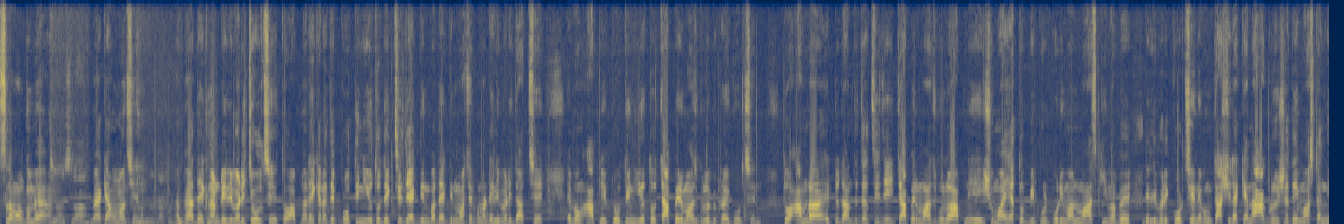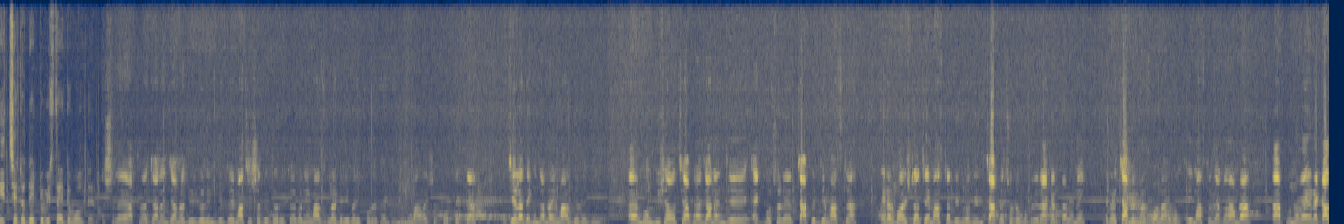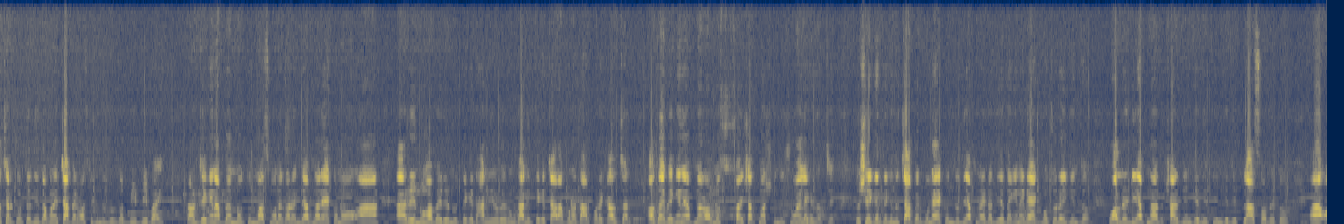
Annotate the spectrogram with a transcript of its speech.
আসসালামু আলাইকুম ভাইয়া। ভাইয়া কেমন আছেন? ভাইয়া দেখলাম ডেলিভারি চলছে তো আপনার এখানেতে প্রতিনিয়ত দেখছি যে একদিন বাদে একদিন মাছের পোনা ডেলিভারি যাচ্ছে এবং আপনি প্রতিনিয়ত চাপের মাছগুলো বিক্রয় করছেন। তো আমরা একটু জানতে চাচ্ছি যে এই চাপের মাছগুলো আপনি এই সময় এত বিপুল পরিমাণ মাছ কীভাবে ডেলিভারি করছেন এবং চাষিরা কেন আগ্রহের সাথে এই মাছটা নিচ্ছে যদি একটু বিস্তারিত বলতেন। আসলে আপনারা জানেন যে আমরা দীর্ঘদিন কিন্তু এই মাছের সাথে জড়িত এবং এই মাছগুলো ডেলিভারি করে থাকি। এবং বাংলাদেশের প্রত্যেকটা জেলাতে কিন্তু আমরা এই মাছ দিয়ে থাকি। মূল বিষয় হচ্ছে আপনারা জানেন যে এক বছরের চাপের যে মাছটা, এটার বয়সটা হচ্ছে এই মাছটা দীর্ঘদিন চাপে ছোট পুকুরে রাখার কারণে এটা চাপের মাছ বলা এবং এই মাছটা যখন আমরা পুনরায় এটা কালচার করতে দিই, তখন এই চাপের মাছটা কিন্তু দ্রুত বৃদ্ধি পায়। কারণ যেখানে আপনার নতুন মাছ মনে করেন যে আপনার এখনও রেণু হবে, রেণু থেকে ধানি হবে এবং ধানির থেকে চারাপোনা তারপরে কালচার অতএব এখানে আপনার অলমোস্ট ছয়, সাত মাস কিন্তু সময় লেগে যাচ্ছে। তো সেই ক্ষেত্রে কিন্তু চাপের পোনা এখন যদি আপনারা এটা দিয়ে থাকেন, এটা এক বছরেই কিন্তু অলরেডি আপনার সাড়ে তিন কেজি তিন কেজি প্লাস হবে। তো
